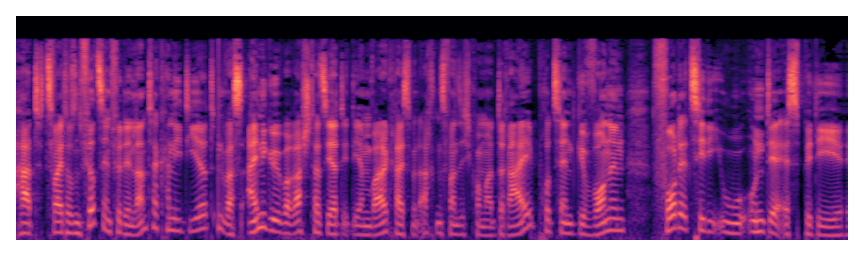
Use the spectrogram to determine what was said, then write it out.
hat 2014 für den Landtag kandidiert, was einige überrascht hat. Sie hat in ihrem Wahlkreis mit 28,3 Prozent gewonnen vor der CDU und der SPD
